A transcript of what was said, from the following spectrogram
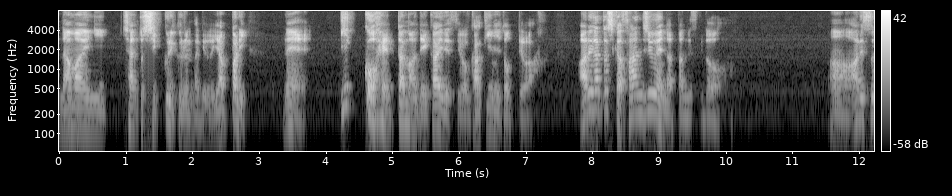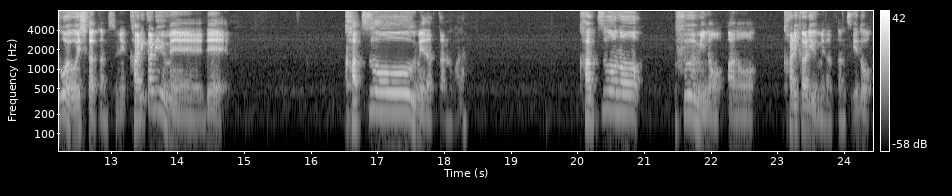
名前にちゃんとしっくりくるんだけど、やっぱり、ねえ、1個減ったのはでかいですよ、ガキにとっては。あれが確か30円だったんですけど、ああれすごい美味しかったんですね。カリカリ梅で、カツオ梅だったのかな。カツオの風味の、あの、カリカリ梅だったんですけど、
